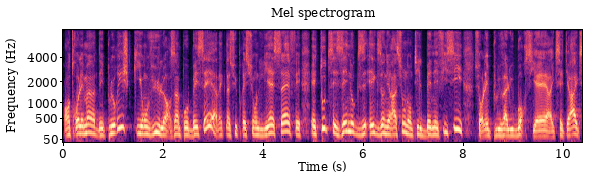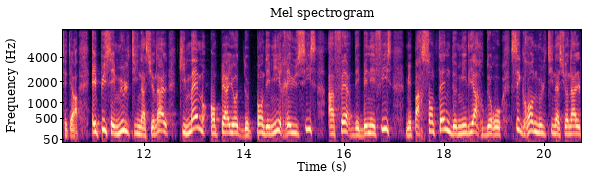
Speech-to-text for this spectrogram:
entre les mains des plus riches qui ont vu leurs impôts baisser avec la suppression de l'ISF et, toutes ces exonérations dont ils bénéficient sur les plus-values boursières, etc., etc. Et puis ces multinationales qui, même en période de pandémie, réussissent à faire des bénéfices, mais par centaines de milliards d'euros. Ces grandes multinationales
